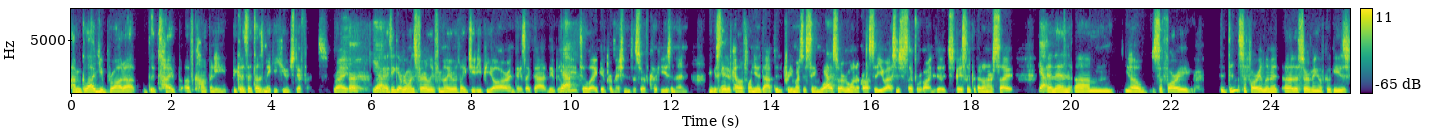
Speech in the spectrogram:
I'm glad you brought up the type of company because that does make a huge difference, right? Sure. Yeah. Like, I think everyone's fairly familiar with like GDPR and things like that. The ability yeah. to like get permission to serve cookies. And then I think the state yeah. of California adopted pretty much the same law. Yeah. So everyone across the US is just like, we're going to just basically put that on our site. Yeah. And then, um, you know, Safari didn't Safari limit uh, the serving of cookies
